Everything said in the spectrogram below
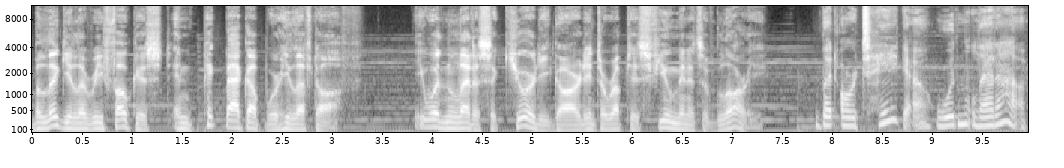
Baligula refocused and picked back up where he left off. He wouldn't let a security guard interrupt his few minutes of glory. But Ortega wouldn't let up.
